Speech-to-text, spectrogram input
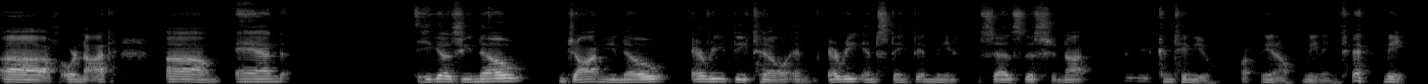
uh, or not. Um, and he goes, you know, John, you know every detail and every instinct in me says this should not continue uh, you know meaning me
